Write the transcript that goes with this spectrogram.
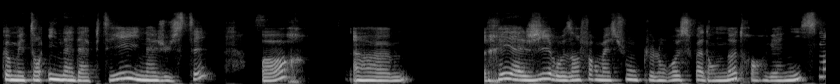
comme étant inadapté, inajusté. Or, euh, réagir aux informations que l'on reçoit dans notre organisme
